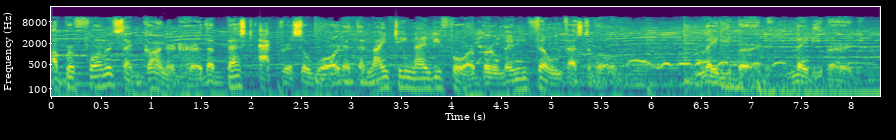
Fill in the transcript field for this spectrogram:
A performance that garnered her the Best Actress Award at the 1994 Berlin Film Festival. Lady Bird, Lady Bird.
